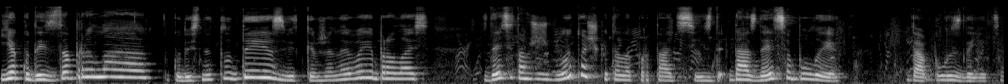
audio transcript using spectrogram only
Я кудись забрела, кудись не туди, звідки вже не вибралась. Здається, там же ж були точки телепортації. Зда... Да, здається, були. Да, були, здається.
